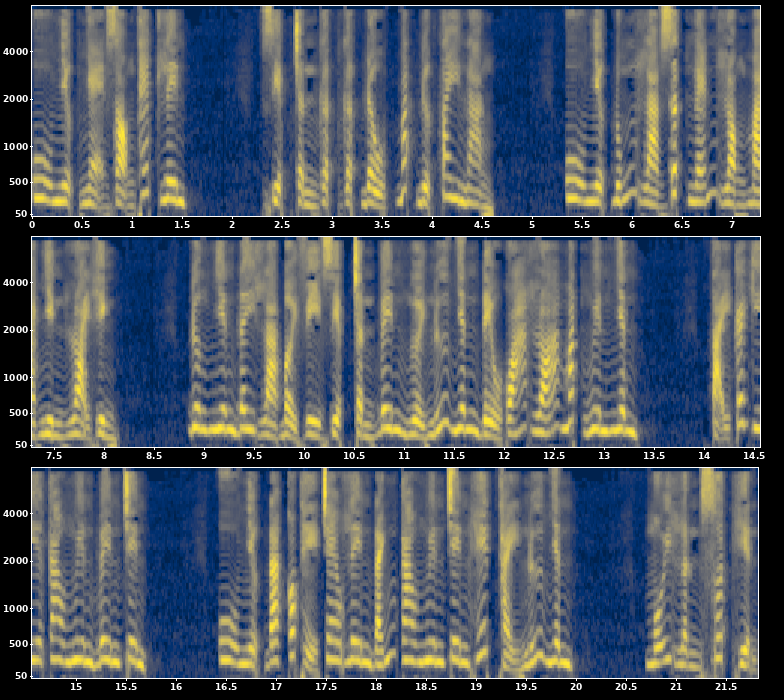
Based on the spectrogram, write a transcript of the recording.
U nhược nhẹ giọng thét lên. Diệp Trần gật gật đầu bắt được tay nàng. U nhược đúng là rất nén lòng mà nhìn loại hình. Đương nhiên đây là bởi vì Diệp Trần bên người nữ nhân đều quá lóa mắt nguyên nhân. Tại cái kia cao nguyên bên trên. U nhược đã có thể treo lên đánh cao nguyên trên hết thảy nữ nhân. Mỗi lần xuất hiện.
